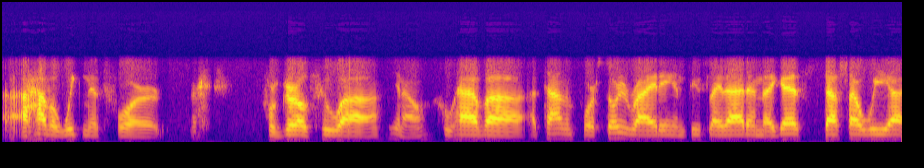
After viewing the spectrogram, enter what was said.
I have a weakness for for girls who uh you know who have uh, a talent for story writing and things like that, and I guess that's how we uh,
